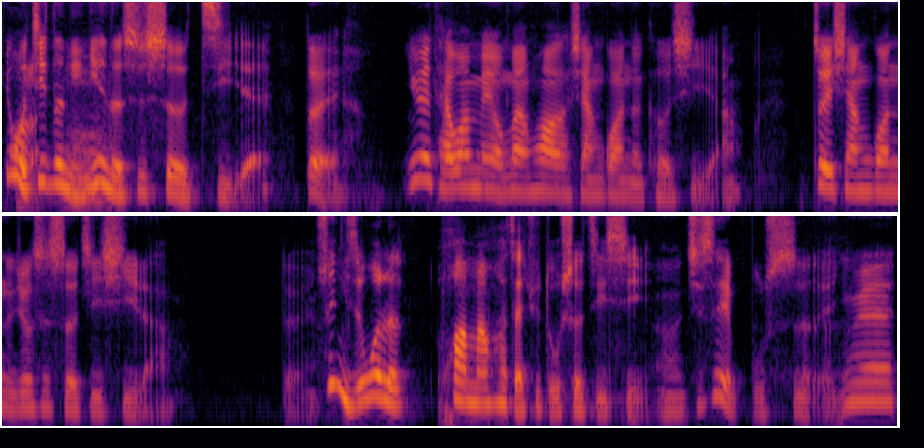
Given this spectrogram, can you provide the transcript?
因为我记得你念的是设计，哎，对，因为台湾没有漫画相关的科系啊，最相关的就是设计系啦。对，所以你是为了画漫画才去读设计系？嗯，其实也不是，因为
